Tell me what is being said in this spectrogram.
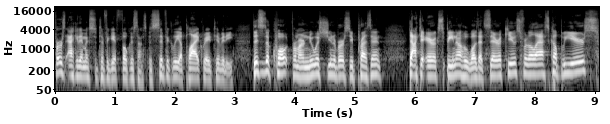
first academic certificate focused on specifically applied creativity. This is a quote from our newest university president, Dr. Eric Spina, who was at Syracuse for the last couple years.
